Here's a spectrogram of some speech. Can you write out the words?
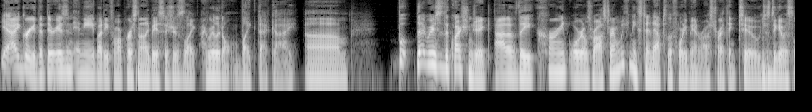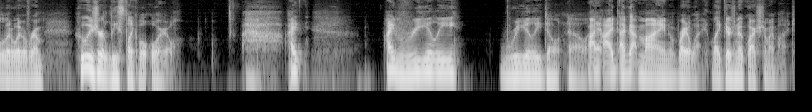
Yeah, I agree that there isn't anybody from a personality basis who's like, I really don't like that guy. Um, But that raises the question, Jake. Out of the current Orioles roster, and we can extend out to the 40 man roster, I think, too, just to give us a little bit of wiggle room. Who is your least likable Oriole? I I really, really don't know. I, I, I've got mine right away. Like, there's no question in my mind.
